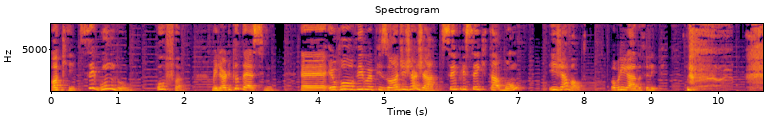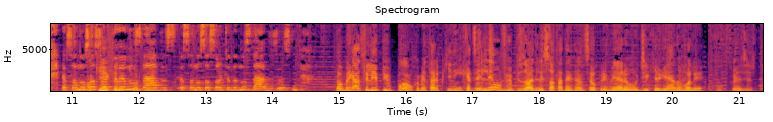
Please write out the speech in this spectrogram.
Ok. Segundo, ufa. Melhor do que o décimo. É, eu vou ouvir o episódio já já. Sempre sei que tá bom e já volto. Obrigada, Felipe. eu só não sou Ok, sortuda Felipe, nos ok. dados. Eu só não sou sortuda nos dados. Assim. Então, obrigado, Felipe. Pô, um comentário pequenininho. Quer dizer, ele nem ouviu o episódio, ele só tá tentando ser o primeiro. O dia que ele ganhar, eu não vou ler. Fico registro.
